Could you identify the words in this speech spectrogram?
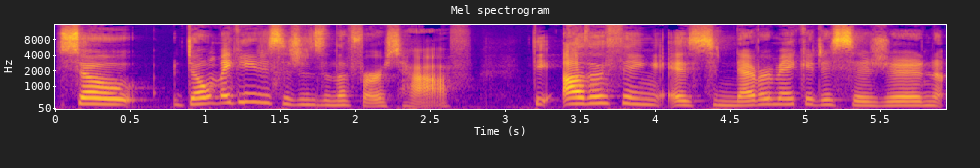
So don't make any decisions in the first half. The other thing is to never make a decision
